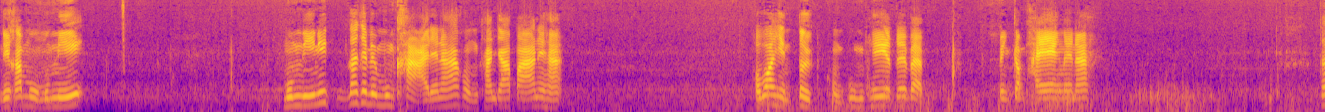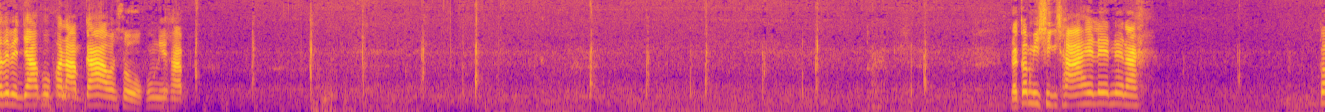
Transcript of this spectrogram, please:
นี่ครับมุมมุมนี้ มุมนี้นี่น่าจะเป็นมุมขายเลยนะฮะของทันยาป้าเนี่ยฮะ เพราะว่าเห็นตึกของกรุงเทพได้แบบ เป็นกำแพงเลยนะ ถ้าจะเป็นย่าพวกพระรามเก้าโศกพวกนี้ครับ แล้วก็มีชิงช้าให้เล่นด้วยนะ ก็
